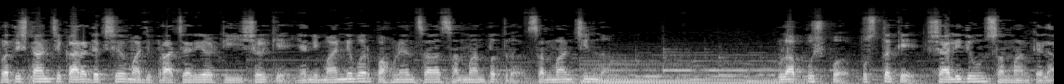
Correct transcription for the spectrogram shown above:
प्रतिष्ठानचे कार्याध्यक्ष माजी प्राचार्य टी. शेळके यांनी मान्यवर पाहुण्यांचा सन्मानपत्र सन्मान चिन्ह गुलाबपुष्प पुस्तके शाली देऊन सन्मान केला.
